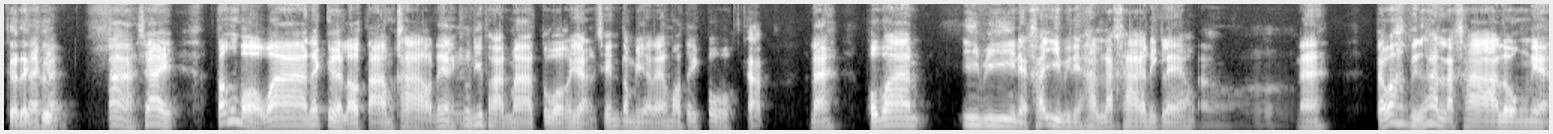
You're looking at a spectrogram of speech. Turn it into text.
เกิดอะไรขึ้นนะครับอ่าใช่ต้องบอกว่าถ้าเกิดเราตามข่าวเนี่ยอย่างอืมช่วงที่ผ่านมาตัวอย่างเช่นต้องมีอะไรมอเตอร์เอ็กโปครับ นะเพราะว่า EV เนี่ยค่า EV เนี่ยหันราคากันอีกแล้วอ๋อนะ แต่ว่าถึงหันราคาลงเนี่ย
